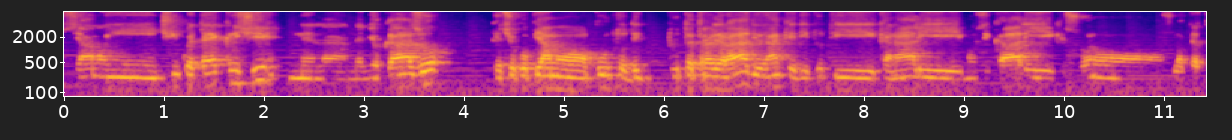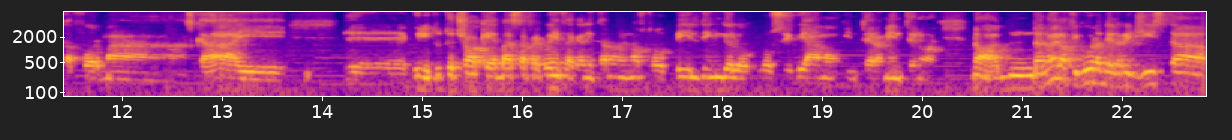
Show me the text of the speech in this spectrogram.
siamo in cinque tecnici nel, nel mio caso che ci occupiamo appunto di tutte e tre le radio e anche di tutti i canali musicali che sono sulla piattaforma Sky, eh, quindi tutto ciò che è bassa frequenza che all'interno del nostro building lo, lo, seguiamo interamente noi. No, da noi la figura del regista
